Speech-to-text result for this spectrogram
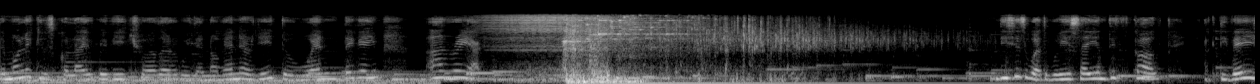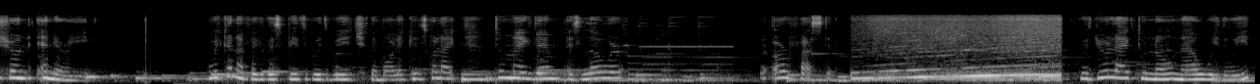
the molecules collide with each other with enough energy to win the game and react. This is what we scientists call activation energy. We can affect the speed with which the molecules collide to make them slower or faster. Would you like to know how we do it?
